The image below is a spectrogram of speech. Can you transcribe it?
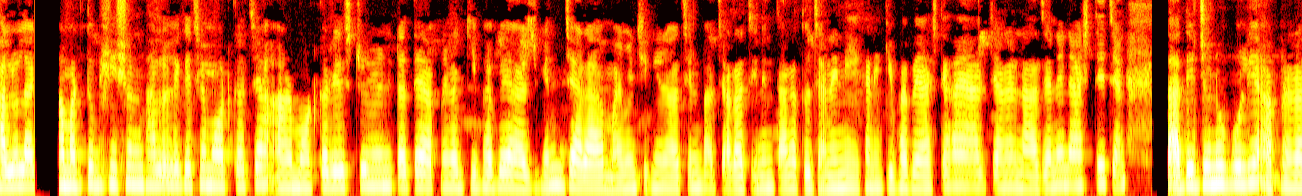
ভালো লাগে। আমার তো ভীষণ ভালো লেগেছে মটকা চা আর মটকা রেস্টুরেন্টটাতে আপনারা কীভাবে আসবেন? যারা ময়মনসিংহের আছেন বা যারা চেনেন তারা তো জানেনই এখানে কীভাবে আসতে হয়। আর যারা না জানেন আসতে চান, তাদের জন্য বলি আপনারা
